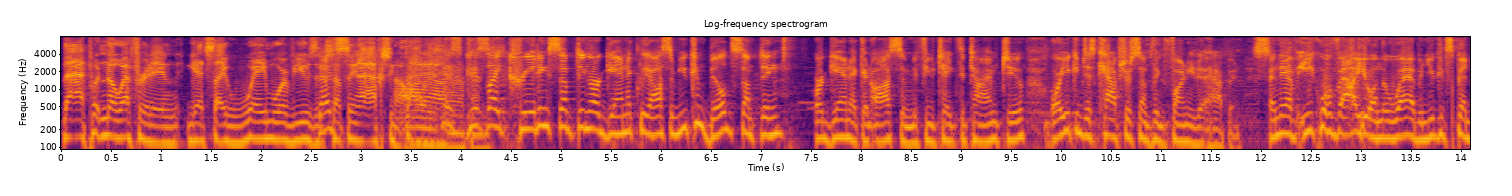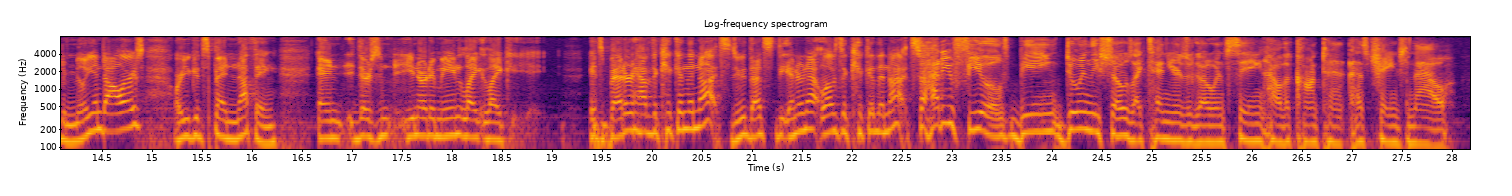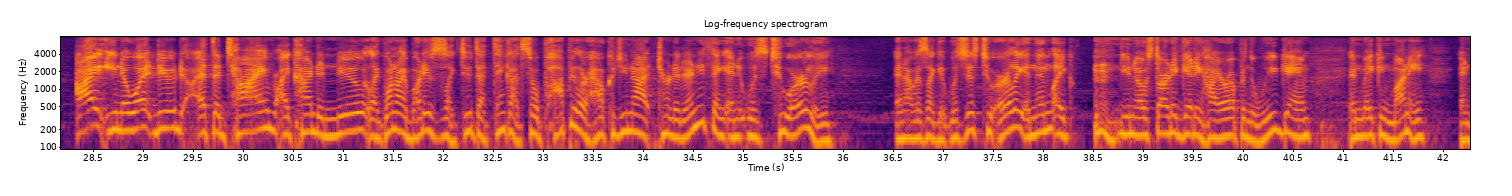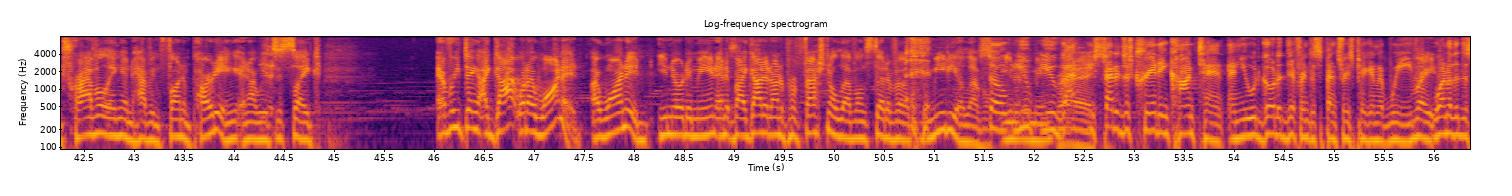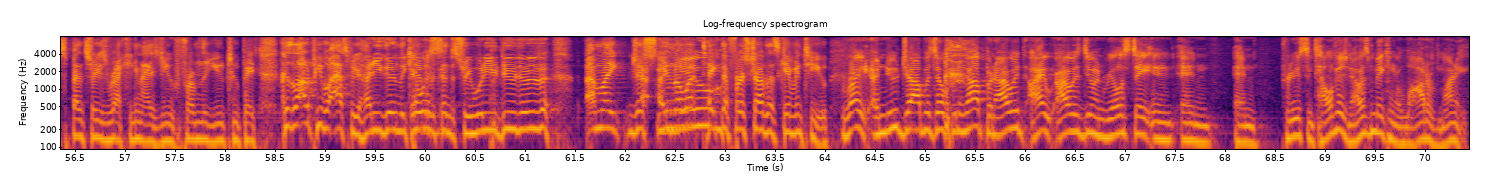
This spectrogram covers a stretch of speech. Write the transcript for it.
That I put no effort in gets like way more views than That's- something I actually That thought out. Because like creating something organically awesome, you can build something organic and awesome if you take the time to, or you can just capture something funny that happened. And they have equal value on the web, and you could spend a million dollars, or you could spend nothing. And there's, you know what I mean? Like like. It's better to have the kick in the nuts, dude. That's the internet loves the kick in the nuts. So how do you feel being doing these shows like ten years ago and seeing how the content has changed now? I, you know what, dude? At the time, I kind of knew. Like one of my buddies was like, "Dude, that thing got so popular. How could you not turn it into anything?" And it was too early. And I was like, "It was just too early." And then, like, you know, started getting higher up in the weed game and making money and traveling and having fun and partying. And I was just like, everything. I got what I wanted. I wanted, you know what I mean? And but I got it on a professional level instead of a media level. So you you know you, what I mean? got you started just creating content, and you would go to different dispensaries picking up weed. Right. One of the dispensaries recognized you from the YouTube page because a lot of people ask me, "How do you get in the cannabis was- industry? What do you do?" I'm like, just you know knew- what? Take the first job that's given to you. Right. A new job was opening up and I would I, I was doing real estate and and and producing television. I was making a lot of money.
